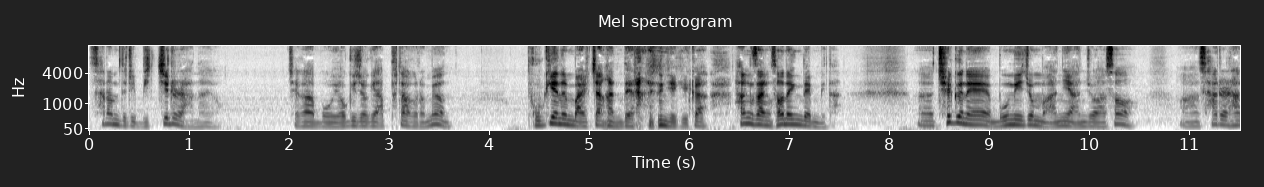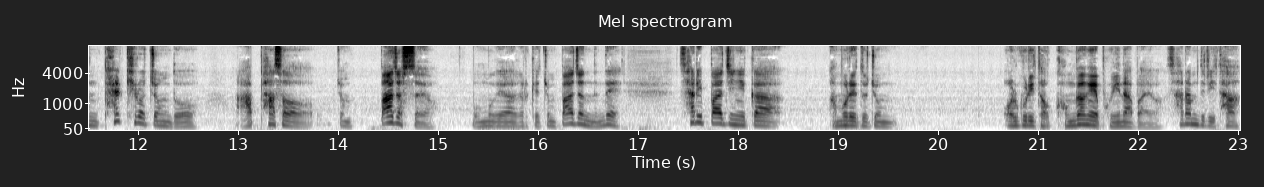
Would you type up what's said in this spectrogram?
사람들이 믿지를 않아요. 제가 뭐 여기저기 아프다 그러면 보기에는 말짱한데라는 얘기가 항상 선행됩니다. 어, 최근에 몸이 좀 많이 안 좋아서 어, 살을 한 8kg 정도 아파서 좀 빠졌어요. 몸무게가 그렇게 좀 빠졌는데 살이 빠지니까 아무래도 좀 얼굴이 더 건강해 보이나 봐요. 사람들이 다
